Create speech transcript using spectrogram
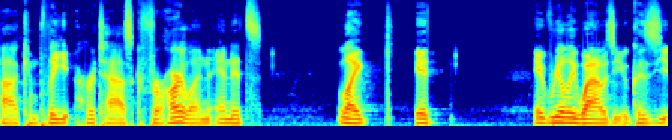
uh, complete her task for Harlan, and it's like it it really wows you because y-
